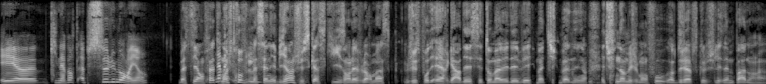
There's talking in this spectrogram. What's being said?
et euh, qui n'apportent absolument rien. Bah c'est en fait, Non, moi mais- je trouve que la scène est bien jusqu'à ce qu'ils enlèvent leur masque, juste pour dire, Eh, regardez, c'est Thomas VDB, Mathieu Madénian. Et tu fais, non mais je m'en fous. Alors, déjà parce que je les aime pas dans la,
